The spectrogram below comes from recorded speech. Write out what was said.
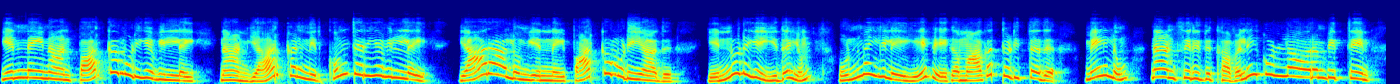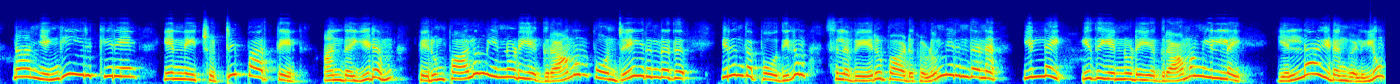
என்னை நான் பார்க்க முடியவில்லை. நான் யார் கண்ணிற்கும் தெரியவில்லை. யாராலும் என்னை பார்க்க முடியாது. என்னுடைய இதயம் உண்மையிலேயே வேகமாக துடித்தது. மேலும் நான் சிறிது கவலை கொள்ள ஆரம்பித்தேன். நான் எங்கே இருக்கிறேன்? என்னை சுற்றி பார்த்தேன். அந்த இடம் பெரும்பாலும் என்னுடைய கிராமம் போன்றே இருந்தது. இருந்த போதிலும் சில வேறுபாடுகளும் இருந்தன. இல்லை இது என்னுடைய கிராமம் இல்லை. எல்லா இடங்களிலும்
